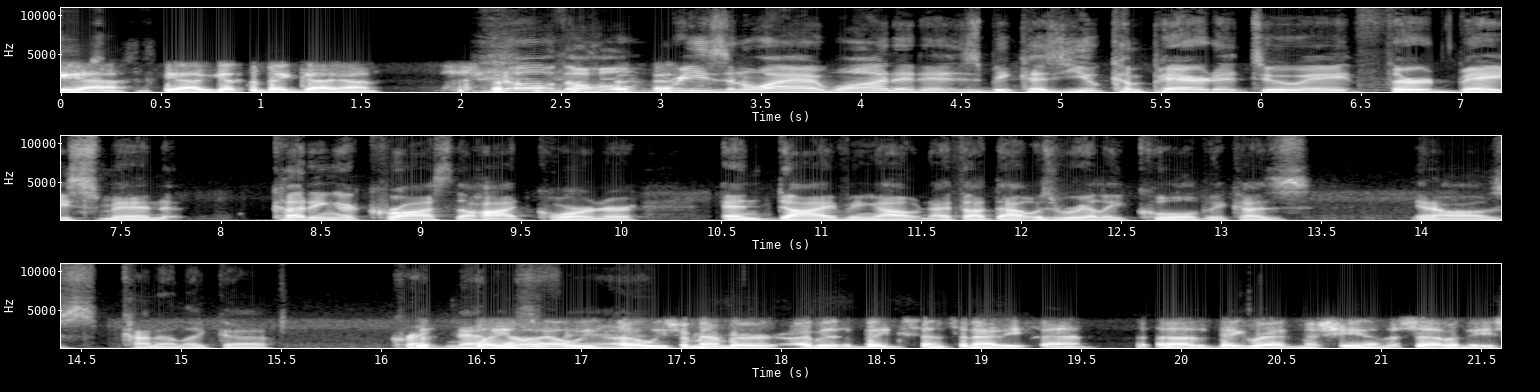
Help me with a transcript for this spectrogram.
yeah, yeah. Get the big guy on. No, the whole reason why I wanted it is because you compared it to a third baseman cutting across the hot corner and diving out, and I thought that was really cool because, you know, I was kind of like a Graig Nettles. Well, you know, I always, fan. I always remember I was a big Cincinnati fan, uh, the Big Red Machine in the '70s,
